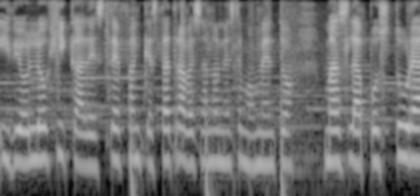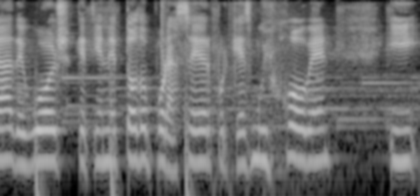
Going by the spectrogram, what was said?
ideológica de Stefan que está atravesando en este momento, más la postura de Walsh que tiene todo por hacer porque es muy joven y,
